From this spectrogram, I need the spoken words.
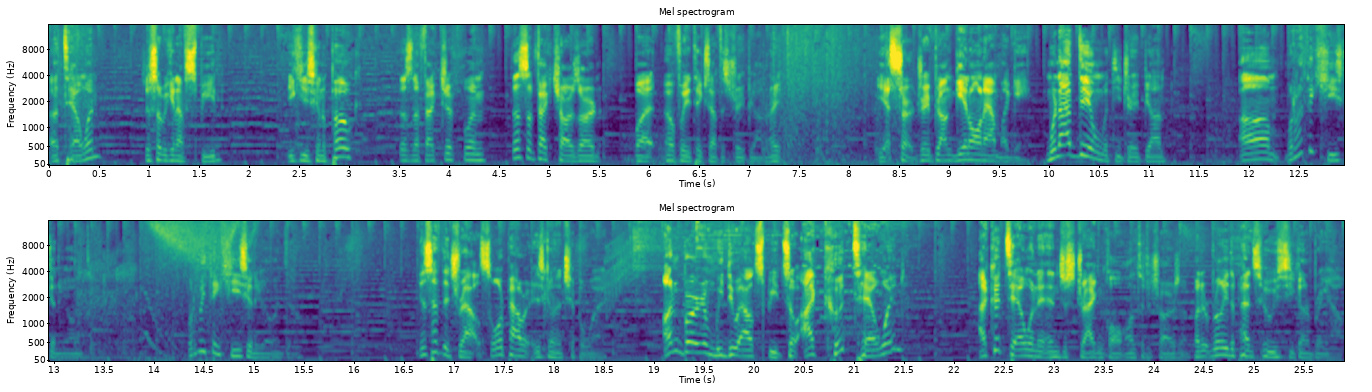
a Tailwind just so we can have speed. EQ's going to poke. Doesn't affect Drifblim. Doesn't affect Charizard. But hopefully it takes out this Drapion, right? Yes, sir. Drapion, get on out my game. We're not dealing with you, Drapion. Um, what do I think he's going to go into? What do we think he's going to go into? You just have the Drought. Solar Power is going to chip away. Unburden, we do outspeed. So I could Tailwind. I could Tailwind and just Dragon Claw onto the Charizard. But it really depends who's he going to bring out.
